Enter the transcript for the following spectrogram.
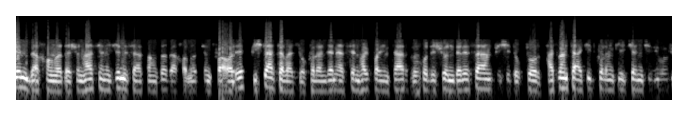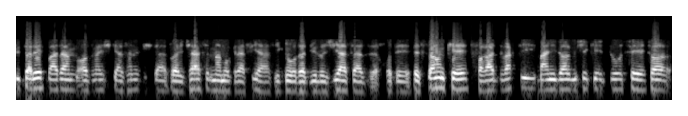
ژن در خانوادهشون هست یعنی ژن سرطانزا در خانوادهشون فعاله بیشتر توجه کنند. یعنی از سنهای پایینتر به خودشون برسن. پیش دکتر حتما تاکید کنن که چنین چیزی وجود داره. بعدم آزمایش که از همه بیشتر رایج هست ماموگرافی هست. یک نوع رادیولوژی هست از خود پستان که فقط وقتی معنیدار میشه که دو سه تا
